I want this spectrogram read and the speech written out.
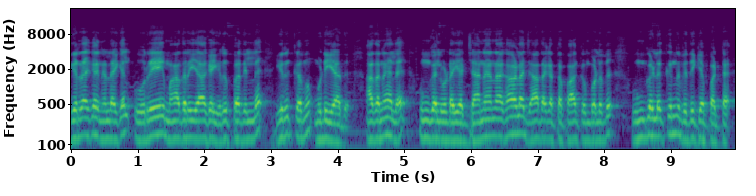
கிரக நிலைகள் ஒரே மாதிரியாக இருப்பதில்லை இருக்கவும் முடியாது. அதனால் உங்களுடைய ஜனனகால ஜாதகத்தை பார்க்கும் பொழுது உங்களுக்குன்னு விதிக்கப்பட்ட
